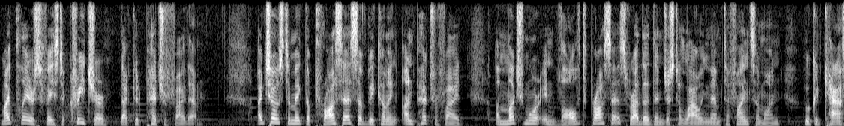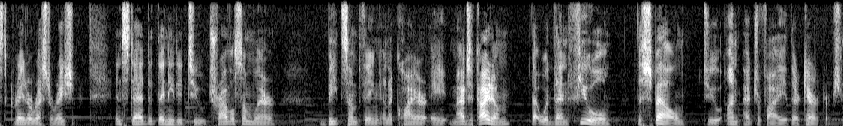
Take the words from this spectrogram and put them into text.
my players faced a creature that could petrify them. I chose to make the process of becoming unpetrified a much more involved process rather than just allowing them to find someone who could cast greater restoration. Instead, they needed to travel somewhere, beat something, and acquire a magic item that would then fuel the spell to unpetrify their characters.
